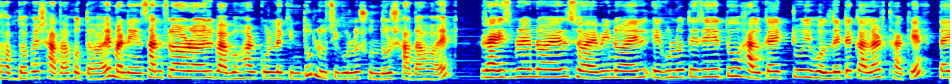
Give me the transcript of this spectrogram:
ধপধপে সাদা হতে হয়। মানে সানফ্লাওয়ার অয়েল ব্যবহার করলে কিন্তু লুচিগুলো সুন্দর সাদা হয়। Rice bran oil soybean oil এগুলোতে যেহেতু হালকা একটু ওই হলদেটে কালার থাকে, তাই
